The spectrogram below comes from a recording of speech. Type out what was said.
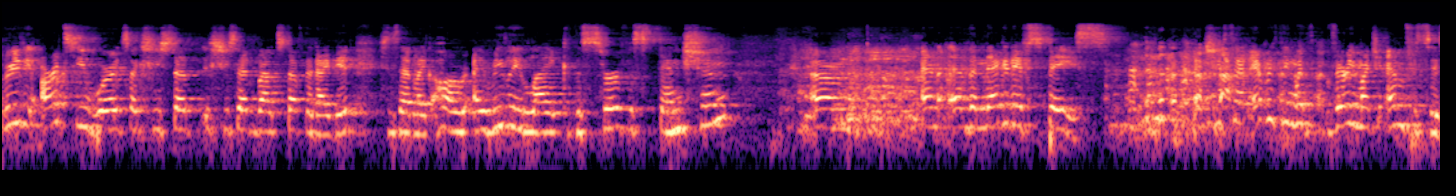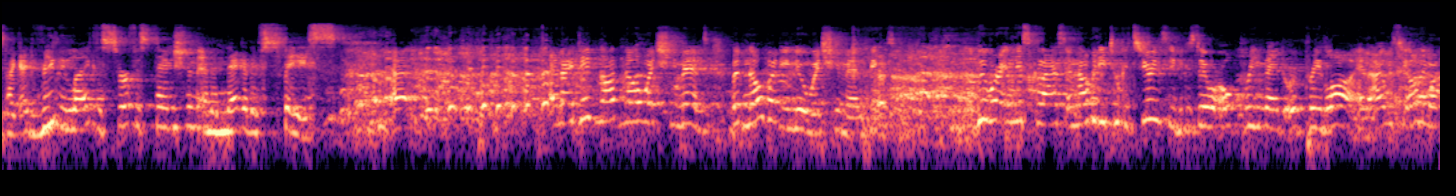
really artsy words, like she said. She said about stuff that I did. She said like, "Oh, I really like the surface tension." Um, and, and, the negative space. And she said everything with very much emphasis. Like, I really like the surface tension and a negative space. Uh, and I did not know what she meant, but nobody knew what she meant because we were in this class and nobody took it seriously because they were all pre med or pre law, and I was the only one.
